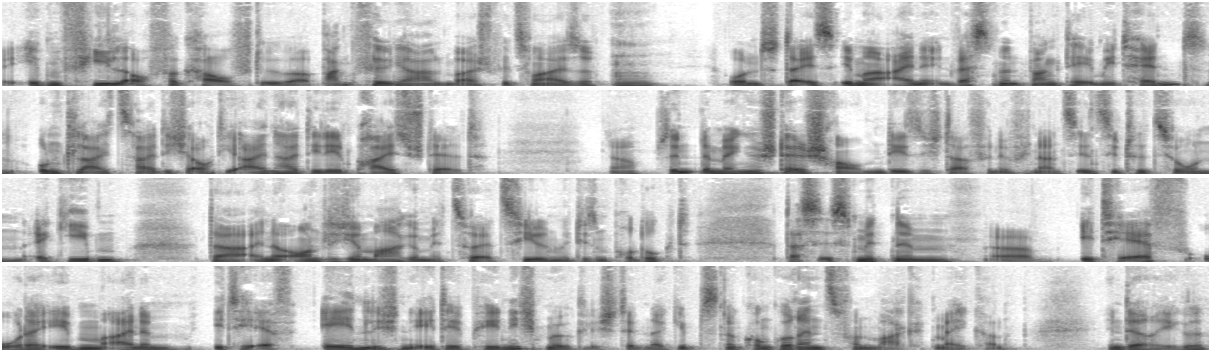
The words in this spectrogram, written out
eben viel auch verkauft über Bankfilialen beispielsweise. Mhm. Und da ist immer eine Investmentbank der Emittent und gleichzeitig auch die Einheit, die den Preis stellt. Ja, sind eine Menge Stellschrauben, die sich da für eine Finanzinstitution ergeben, da eine ordentliche Marge mit zu erzielen mit diesem Produkt. Das ist mit einem äh, ETF oder eben einem ETF-ähnlichen ETP nicht möglich, denn da gibt es eine Konkurrenz von Market Makern in der Regel.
